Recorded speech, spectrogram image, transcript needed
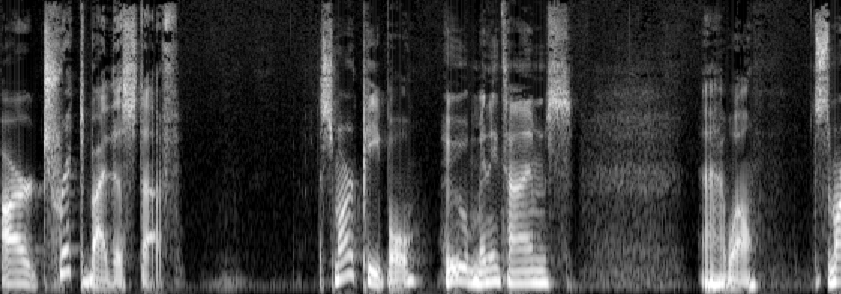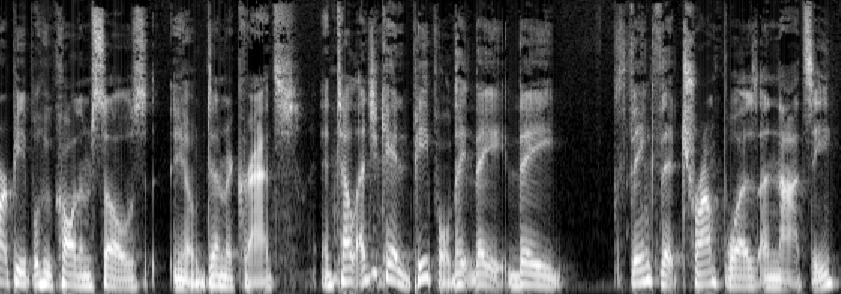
are tricked by this stuff. Smart people who many times, uh, well, smart people who call themselves you know Democrats and tell educated people they they they think that Trump was a Nazi.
